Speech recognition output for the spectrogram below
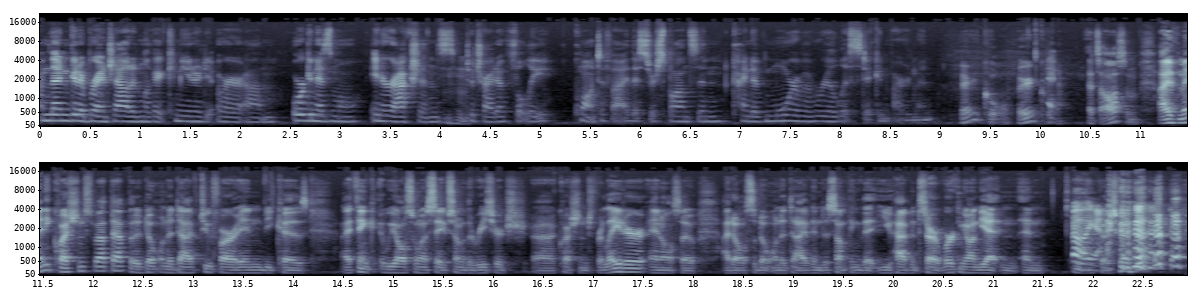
I'm then going to branch out and look at community or um, organismal interactions Mm-hmm. to try to fully quantify this response in kind of more of a realistic environment. Very cool. Very cool. Yeah. That's awesome. I have many questions about that, but I don't want to dive too far in because I think we also want to save some of the research uh, questions for later, and also I also don't want to dive into something that you haven't started working on yet. And, and Oh, yeah.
